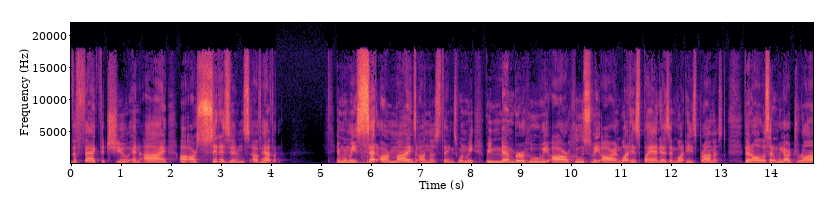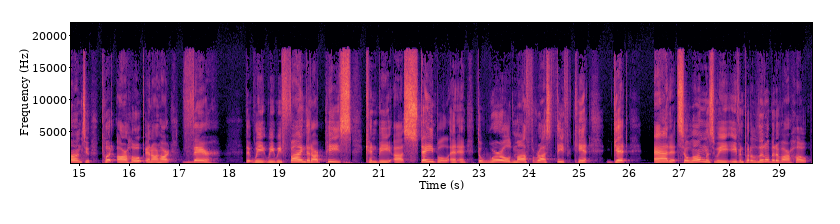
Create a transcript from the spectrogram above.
the fact that you and I are citizens of heaven. And when we set our minds on those things, when we remember who we are, whose we are, and what His plan is, and what He's promised, then all of a sudden we are drawn to put our hope and our heart there. That we, we, we find that our peace can be uh, stable and, and the world, moth, rust, thief can't get at it. So long as we even put a little bit of our hope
